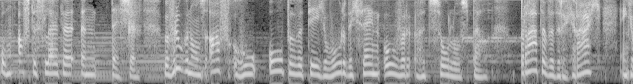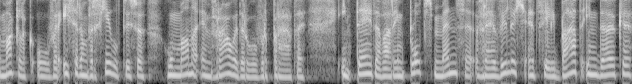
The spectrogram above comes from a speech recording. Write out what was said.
Om af te sluiten een testje. We vroegen ons af hoe open we tegenwoordig zijn over het solospel praten we er graag en gemakkelijk over? Is er een verschil tussen hoe mannen en vrouwen erover praten? In tijden waarin plots mensen vrijwillig het celibaat induiken,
